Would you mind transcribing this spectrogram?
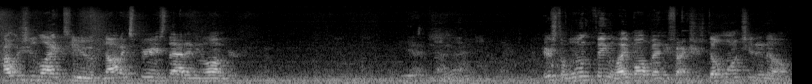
How would you like to not experience that any longer? Yes. Here's the one thing light bulb manufacturers don't want you to know.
